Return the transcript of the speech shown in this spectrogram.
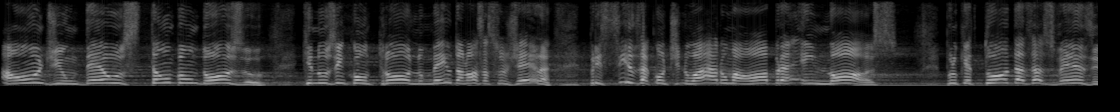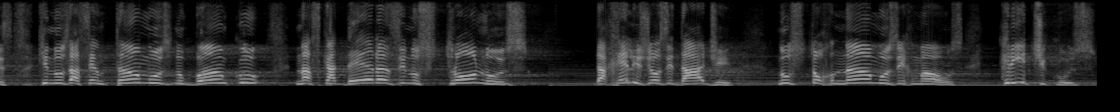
Aonde um Deus tão bondoso que nos encontrou no meio da nossa sujeira precisa continuar uma obra em nós porque todas as vezes que nos assentamos no banco, nas cadeiras e nos tronos da religiosidade, nos tornamos, irmãos, críticos,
